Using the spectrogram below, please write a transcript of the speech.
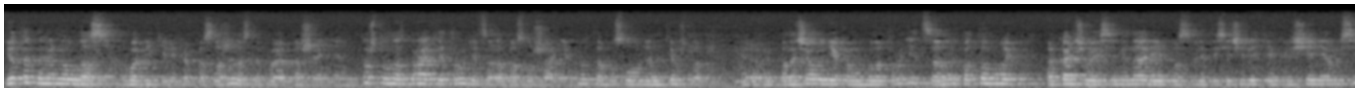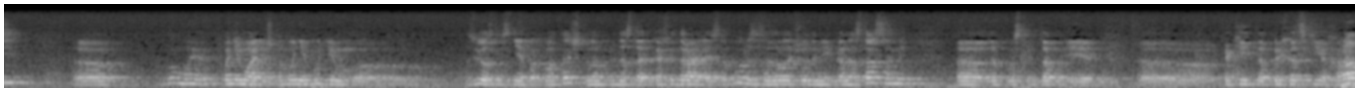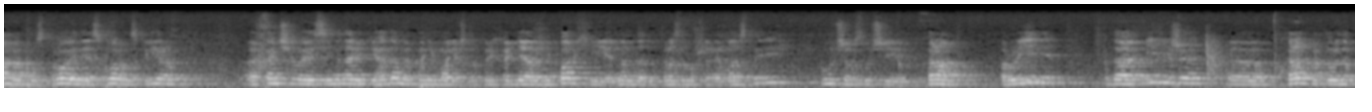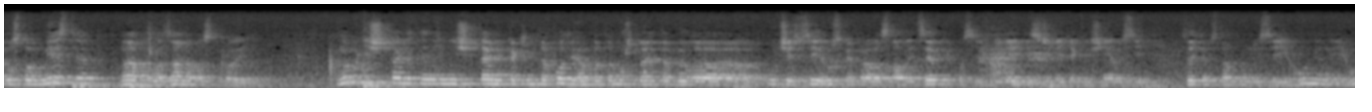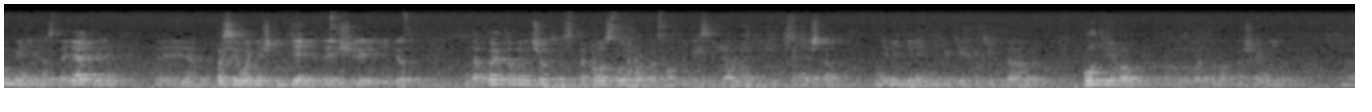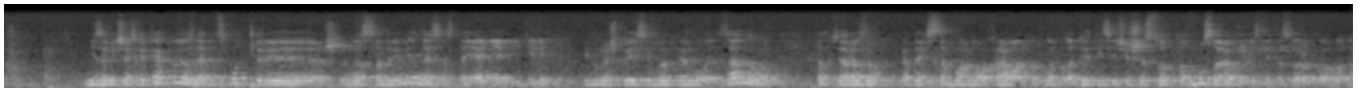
И вот так, наверное, у нас в обители как-то сложилось такое отношение. То, что у нас братья трудятся на послушаниях, ну, это обусловлено тем, что поначалу некому было трудиться, ну и потом мы, оканчивая семинарии после тысячелетия крещения Руси, э, ну, мы понимали, что мы не будем э, звезды с неба хватать, что нам предоставят кафедральные соборы с золочеными иконостасами, э, допустим, там и какие-то приходские храмы, устроенные с хором, с клиром, Оканчивая семинарию года, мы понимали, что приходя в епархии, нам дадут разрушенные монастыри, в лучшем случае храм руине, да, или же э, храм, который на пустом месте, надо было заново строить. Но мы не считали это, не, не считаем каким-то подвигом, потому что это была участь всей русской православной церкви после юбилея тысячелетия крещения Руси. С этим столкнулись все игумены, игумени, и настоятели. И по сегодняшний день это еще идет да, поэтому ничего такого сложного, какого-то для себя мы, конечно, не видели никаких каких-то подвигов не замечать. Хотя, кто знает, смотришь на современное состояние обители и думаешь, что если бы отвернулось заново, там вся разруха, когда из соборного храма нужно было 2600 тонн мусора вывезти, это 40 года,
